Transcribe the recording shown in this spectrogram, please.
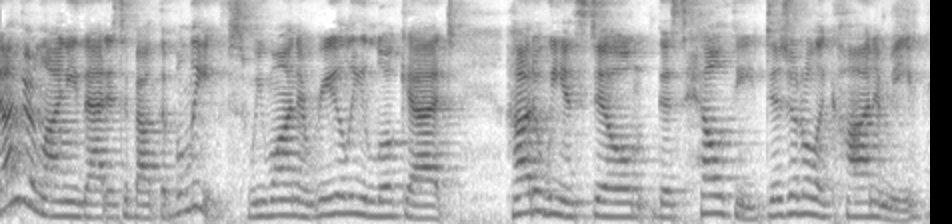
underlining that is about the beliefs. We want to really look at how do we instill this healthy digital economy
